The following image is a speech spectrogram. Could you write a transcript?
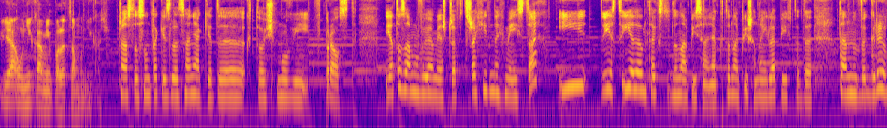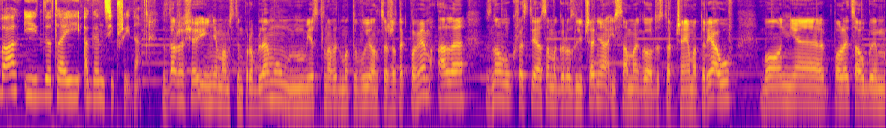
ja unikam i polecam unikać. Często są takie zlecenia, kiedy ktoś mówi wprost. Ja to zamówiłem jeszcze w trzech innych miejscach i jest jeden tekst do napisania. Kto napisze najlepiej, wtedy ten wygrywa i do tej agencji przyjdę. Zdarza się i nie mam z tym problemu. Jest to nawet motywujące, że tak powiem, ale znowu kwestia samego rozliczenia i samego dostarczenia materiałów, bo nie polecałbym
